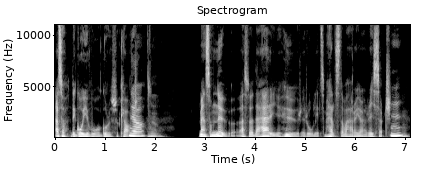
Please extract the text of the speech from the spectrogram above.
Alltså, det går ju vågor såklart. Ja. Ja. Men som nu, alltså det här är ju hur roligt som helst att vara här och göra research. Mm.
